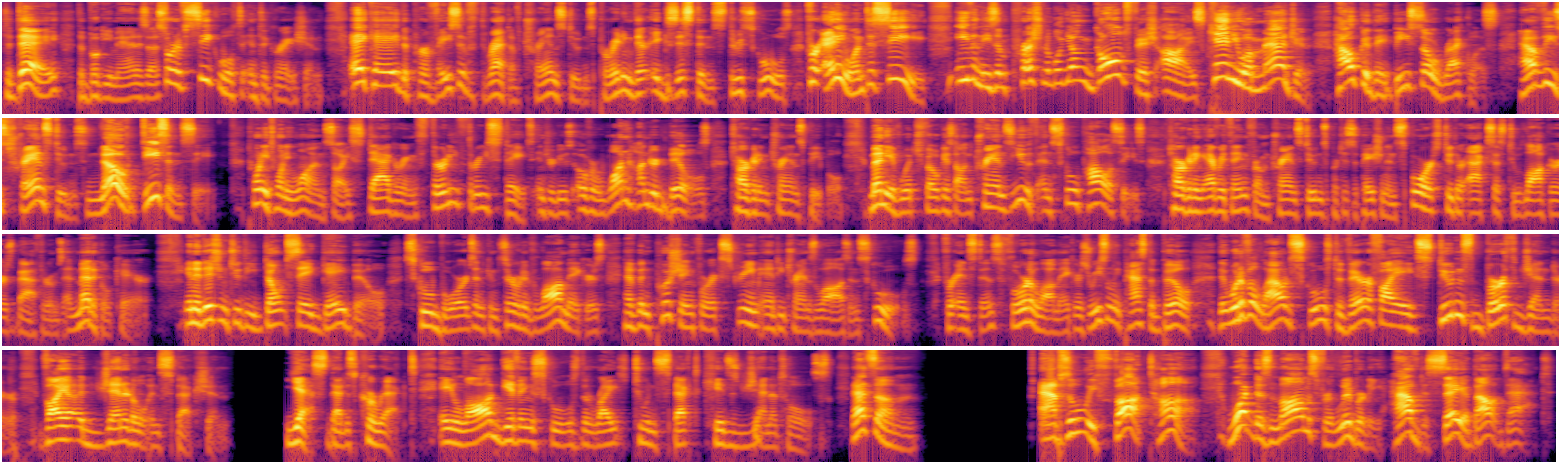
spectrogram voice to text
Today, the boogeyman is a sort of sequel to integration, aka the pervasive threat of trans students parading their existence through schools for anyone to see. Even these impressionable young goldfish eyes. Can you imagine? How could they be so reckless? Have these trans students no decency? 2021 saw a staggering 33 states introduce over 100 bills targeting trans people, many of which focused on trans youth and school policies, targeting everything from trans students' participation in sports to their access to lockers, bathrooms, and medical care. In addition to the Don't Say Gay bill, school boards and conservative lawmakers have been pushing for extreme anti trans laws in schools. For instance, Florida lawmakers recently passed a bill that would have allowed schools to verify a student's birth gender via a genital inspection. Yes, that is correct. A law giving schools the right to inspect kids' genitals. That's, um, absolutely fucked, huh? What does Moms for Liberty have to say about that?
